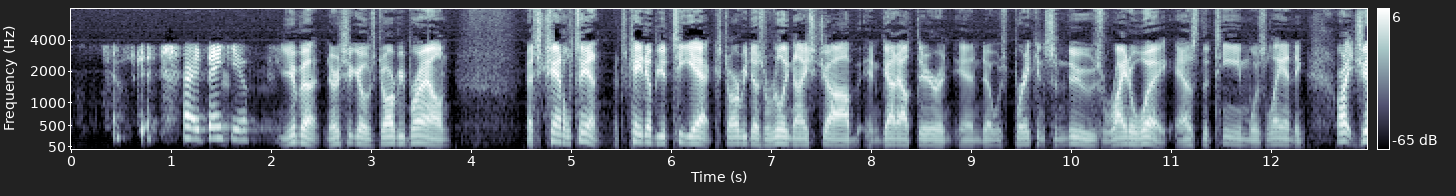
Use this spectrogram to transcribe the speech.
Sounds good. All right, thank you. You bet. There she goes, Darby Brown. That's Channel 10. That's KWTX. Darby does a really nice job and got out there and, and uh, was breaking some news right away as the team was landing. All right, Jay.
